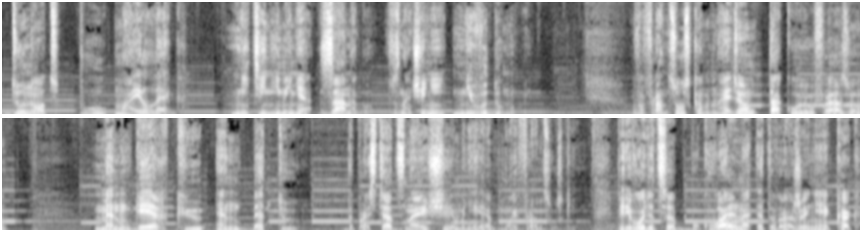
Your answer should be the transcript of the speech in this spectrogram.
Do not pull my leg. Не тяни меня за ногу, в значении «не выдумывай». Во французском найдем такую фразу «Menger que en betu». Да простят знающие мне мой французский. Переводится буквально это выражение как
